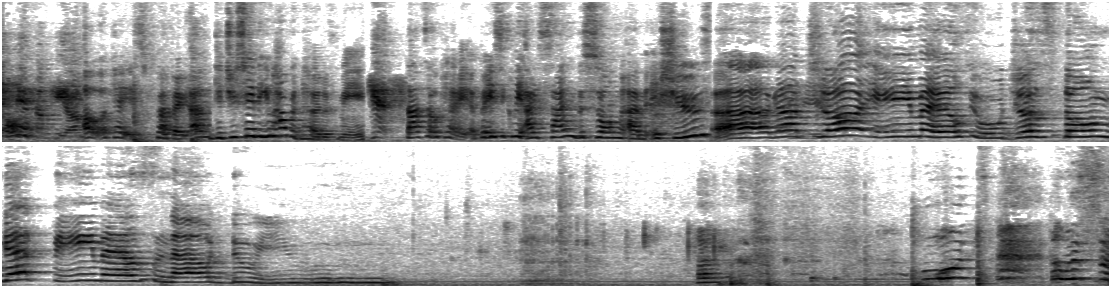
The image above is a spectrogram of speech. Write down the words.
yes, I'm here. Oh, okay, it's perfect. Um, did you say that you haven't heard of me? Yes. That's okay. Basically, I sang the song um, Issues. I got your emails, you just don't get females now, do you? What? That was so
